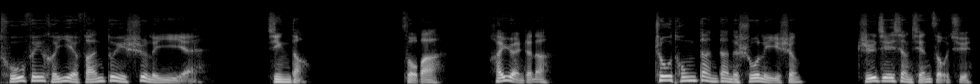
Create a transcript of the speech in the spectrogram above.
屠飞和叶凡对视了一眼，惊道：“走吧，还远着呢。”周通淡淡的说了一声，直接向前走去。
